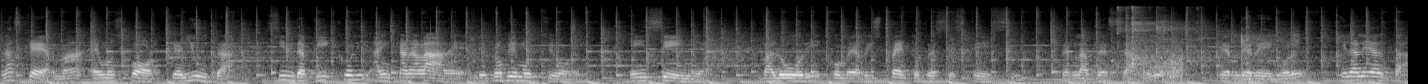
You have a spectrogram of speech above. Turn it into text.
La scherma è uno sport che aiuta sin da piccoli a incanalare le proprie emozioni e insegna valori come il rispetto per se stessi, per l'avversario, per le regole e la lealtà.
